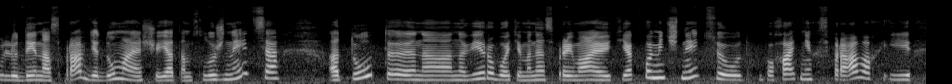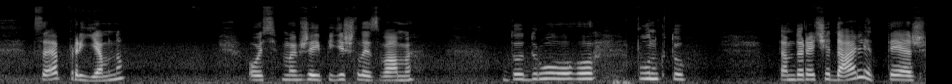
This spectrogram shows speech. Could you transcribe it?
Людина справді думає, що я там служниця, а тут е, на новій роботі мене сприймають як помічницю по хатніх справах, і це приємно. Ось ми вже і підійшли з вами до другого пункту. Там, до речі, далі теж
